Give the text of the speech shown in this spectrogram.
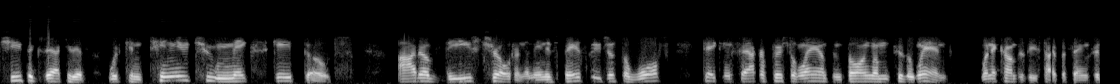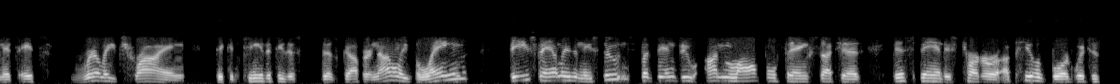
chief executive would continue to make scapegoats out of these children. I mean, it's basically just a wolf taking sacrificial lambs and throwing them to the wind when it comes to these type of things. And it's, it's really trying to continue to see this this governor not only blame these families and these students, but then do unlawful things such as disband his charter appeals board, which is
